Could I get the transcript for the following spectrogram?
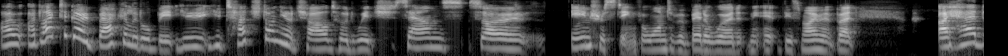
I, would like to go back a little bit. You you touched on your childhood, which sounds so interesting, for want of a better word at, at this moment, but I had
